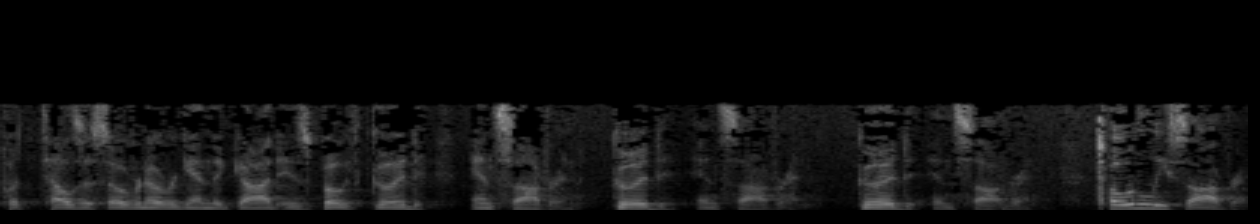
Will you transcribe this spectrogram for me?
put, tells us over and over again that God is both good and sovereign. Good and sovereign. Good and sovereign. Totally sovereign.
